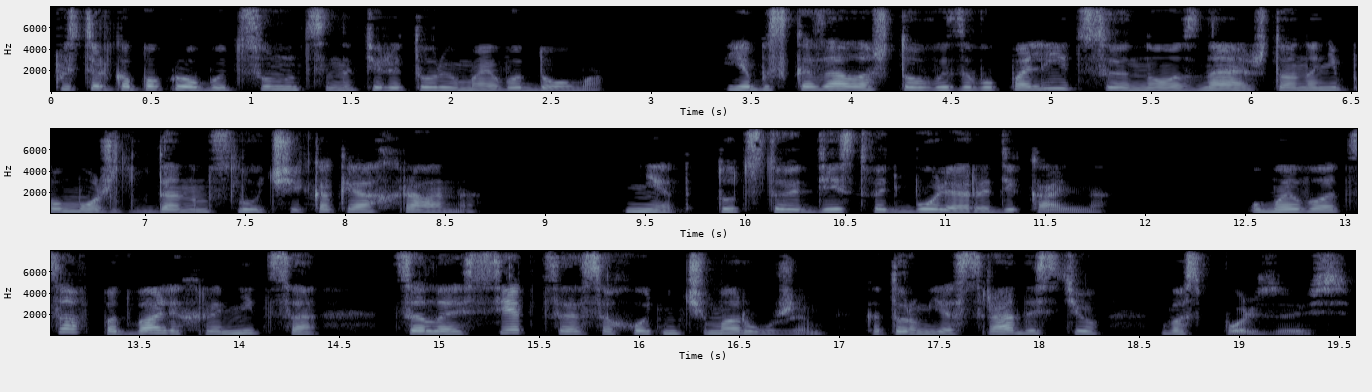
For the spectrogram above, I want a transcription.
Пусть только попробует сунуться на территорию моего дома. Я бы сказала, что вызову полицию, но знаю, что она не поможет в данном случае, как и охрана. Нет, тут стоит действовать более радикально. У моего отца в подвале хранится целая секция с охотничьим оружием, которым я с радостью воспользуюсь.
